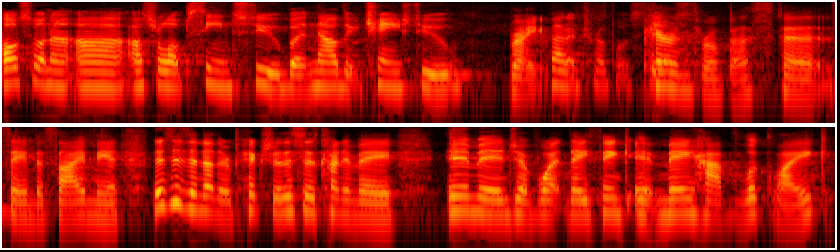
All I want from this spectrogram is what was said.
also an uh, australopithecines too but now they changed to Right. paranthropus yes. To say beside man. This is another picture. This is kind of a image of what they think it may have looked like.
